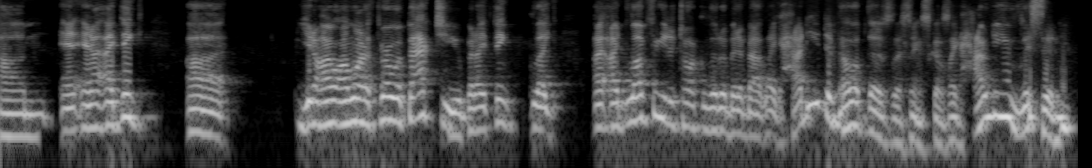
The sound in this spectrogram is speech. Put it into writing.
Um, and, and I think, uh, you know, I, I want to throw it back to you, but I think like I, would love for you to talk a little bit about like how do you develop those listening skills? Like how do you listen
